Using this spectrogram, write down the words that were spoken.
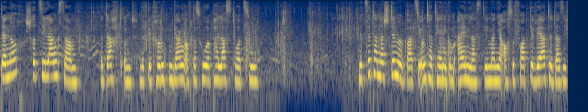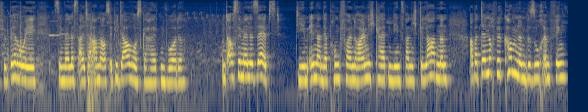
Dennoch schritt sie langsam, bedacht und mit gekrümmtem Gang auf das hohe Palasttor zu. Mit zitternder Stimme bat sie untertänig um Einlass, den man ihr auch sofort gewährte, da sie für Beroe, Semelles alte Amme aus Epidaurus, gehalten wurde. Und auch Semelle selbst, die im Innern der prunkvollen Räumlichkeiten den zwar nicht geladenen, aber dennoch willkommenen Besuch empfing,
